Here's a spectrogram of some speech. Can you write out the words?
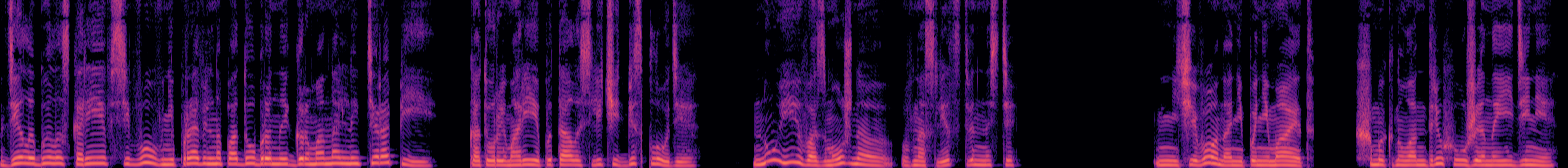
дело было, скорее всего, в неправильно подобранной гормональной терапии, которой Мария пыталась лечить бесплодие. Ну и, возможно, в наследственности. «Ничего она не понимает», — хмыкнул Андрюха уже наедине.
